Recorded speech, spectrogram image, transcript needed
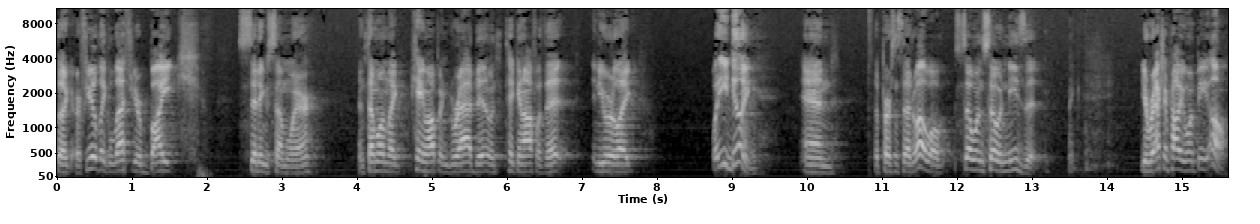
like or if you had like left your bike sitting somewhere and someone like came up and grabbed it and was taken off with it, and you were like, "What are you doing?" And the person said, "Oh, well, so and so needs it." Like, your reaction probably won't be, "Oh,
